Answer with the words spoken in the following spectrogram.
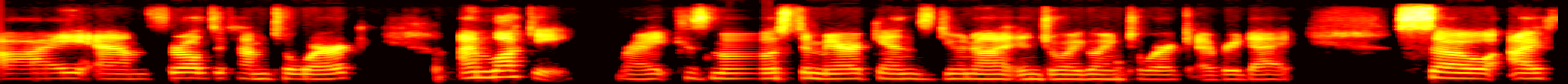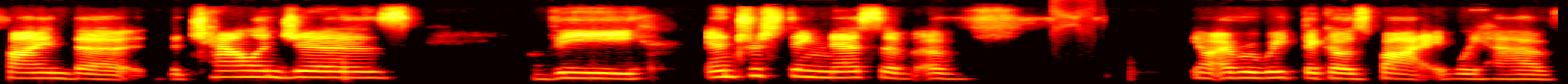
I am thrilled to come to work. I'm lucky, right? Because most Americans do not enjoy going to work every day. So I find the the challenges, the interestingness of, of you know every week that goes by we have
